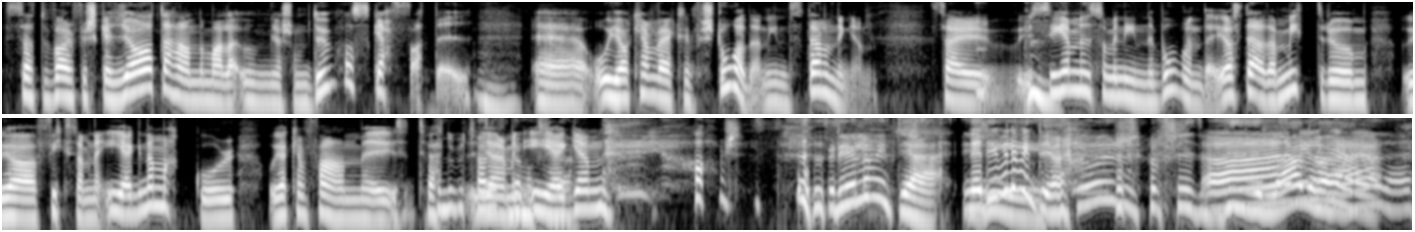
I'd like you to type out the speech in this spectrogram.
Så att varför ska jag ta hand om alla ungar som du har skaffat dig? Eh, och jag kan verkligen förstå den inställningen. Så här, Se mig som en inneboende. Jag städar mitt rum och jag fixar mina egna mackor och jag kan fan mig tvätt, göra min egen... ja, precis. För det vill de inte göra. Nej, det vill de inte göra. Resor och Ja, bilar. göra.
